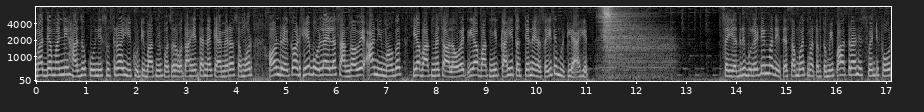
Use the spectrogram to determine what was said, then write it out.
माध्यमांनी हा जो कोणी सूत्र ही खोटी बातमी पसरवत आहे त्यांना कॅमेरा समोर ऑन रेकॉर्ड हे बोलायला सांगावे आणि मगच या बातम्या चालवावेत या बातमीत काही तथ्य नाही असंही ते म्हटले आहेत. सह्याद्री बुलेटिनमध्ये त्या समोर मात्र तुम्ही पाहत राहा. Twenty four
